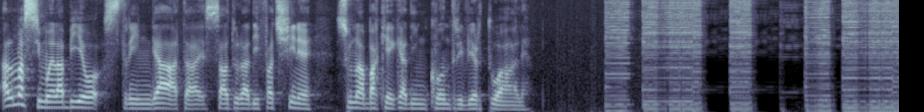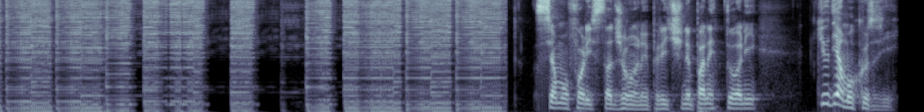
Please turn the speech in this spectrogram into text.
al massimo è la bio stringata e satura di faccine su una bacheca di incontri virtuale. Siamo fuori stagione per i cinepanettoni. Chiudiamo così.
